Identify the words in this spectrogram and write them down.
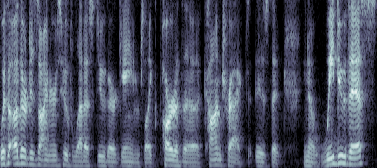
with other designers who've let us do their games, like, part of the contract is that, you know, we do this.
